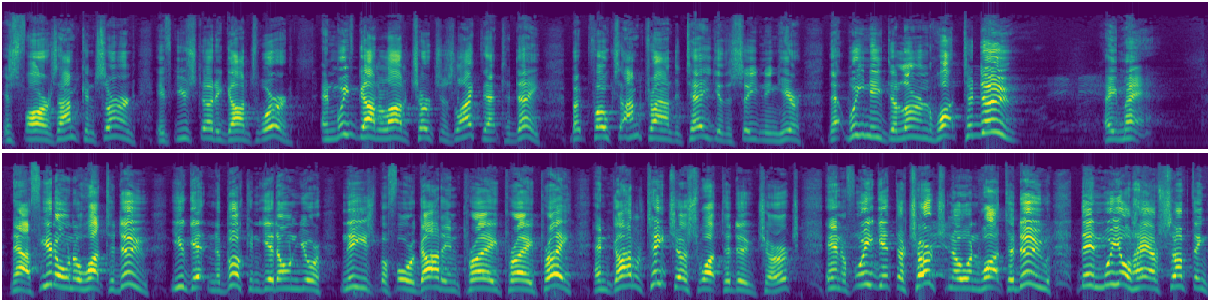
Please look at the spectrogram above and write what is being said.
as far as I'm concerned if you study God's Word. And we've got a lot of churches like that today. But, folks, I'm trying to tell you this evening here that we need to learn what to do. Amen. Amen. Now, if you don't know what to do, you get in the book and get on your knees before God and pray, pray, pray, and God will teach us what to do, church. And if we get the church knowing what to do, then we'll have something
